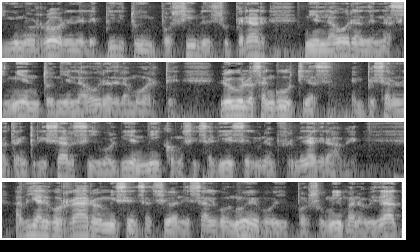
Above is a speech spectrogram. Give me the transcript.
y un horror en el espíritu imposible de superar ni en la hora del nacimiento ni en la hora de la muerte. Luego las angustias empezaron a tranquilizarse y volví en mí como si saliese de una enfermedad grave. Había algo raro en mis sensaciones, algo nuevo y por su misma novedad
